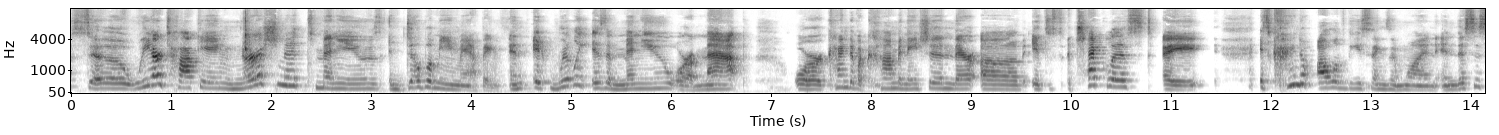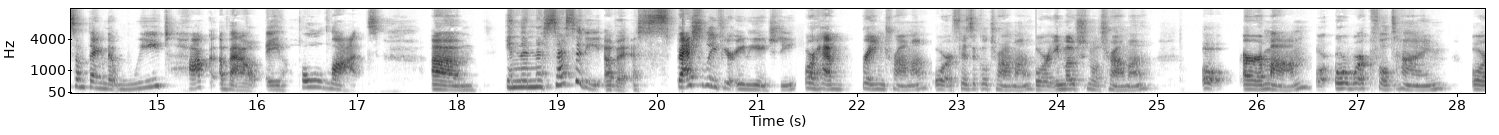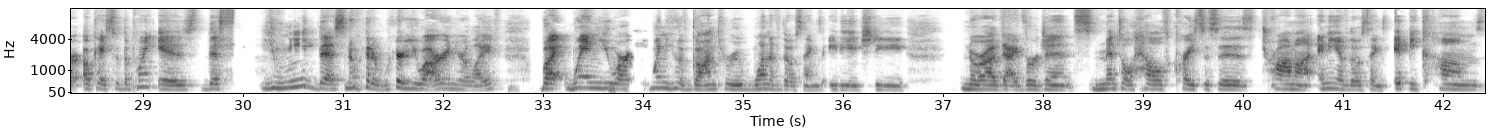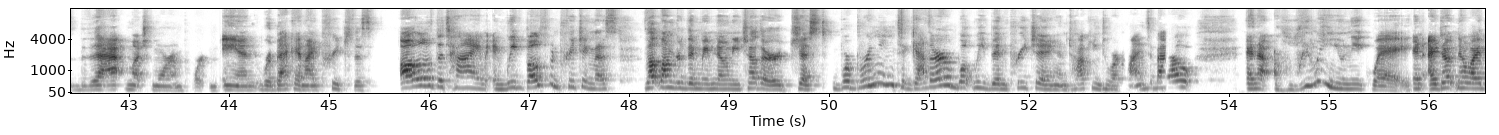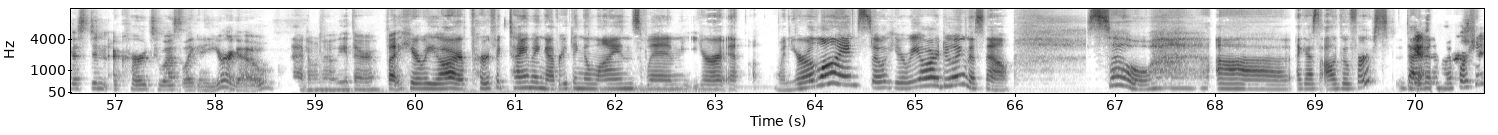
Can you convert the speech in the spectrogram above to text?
So, we are talking nourishment menus and dopamine mapping. And it really is a menu or a map or kind of a combination thereof. It's a checklist, a it's kind of all of these things in one. And this is something that we talk about a whole lot um, in the necessity of it, especially if you're ADHD or have brain trauma or physical trauma or emotional trauma or, or a mom or, or work full time or okay so the point is this you need this no matter where you are in your life but when you are when you have gone through one of those things adhd neurodivergence mental health crises trauma any of those things it becomes that much more important. And rebecca and i preach this all of the time and we've both been preaching this a lot longer than we've known each other. Just we're bringing together what we've been preaching and talking to our clients about in a really unique way. And I don't know why this didn't occur to us like a year ago. I don't know either. But here we are. Perfect timing. Everything aligns when you're when you're aligned. So here we are doing this now. So uh I guess I'll go first. Dive yes, into my portion.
